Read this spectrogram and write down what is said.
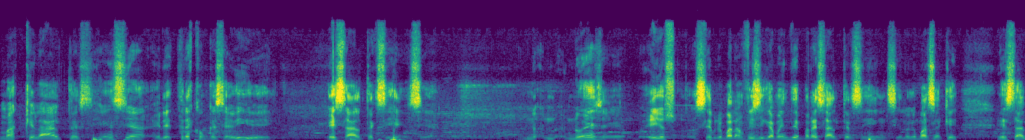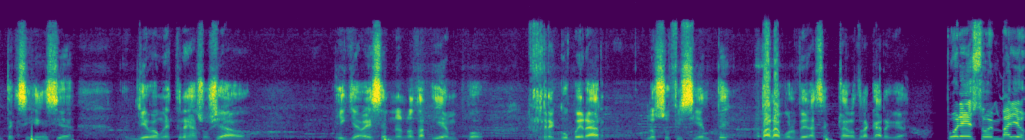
Más que la alta exigencia, el estrés con que se vive, esa alta exigencia. No, es, eh, ellos se preparan físicamente para esa alta exigencia. Lo que pasa es que esa alta exigencia lleva un estrés asociado y que a veces no nos da tiempo recuperar lo suficiente para volver a aceptar otra carga. Por eso en varios...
